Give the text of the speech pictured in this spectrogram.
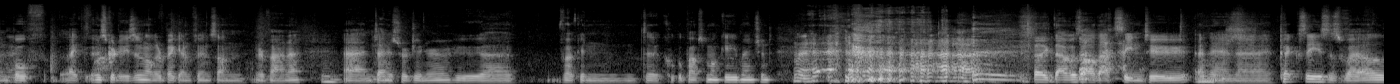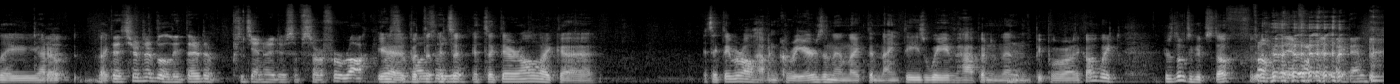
and yeah. both like Husker Du is another big influence on Nirvana, Mm. and Dinosaur Jr. who uh, fucking the Cocoa Pops monkey you mentioned. like that was all that scene too, and then uh, Pixies as well. They had a like They're sure they're the, they're the progenitors of surfer rock. yeah, but the, it's a, it's like they're all like uh It's like they were all having careers, and then like the '90s wave happened, and then people were like, "Oh wait, there's loads of good stuff." Probably, probably back then.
